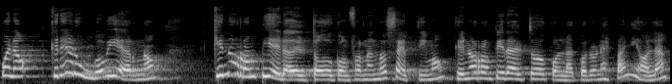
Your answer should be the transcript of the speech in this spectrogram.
Bueno, crear un gobierno que no rompiera del todo con Fernando VII, que no rompiera del todo con la corona española,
